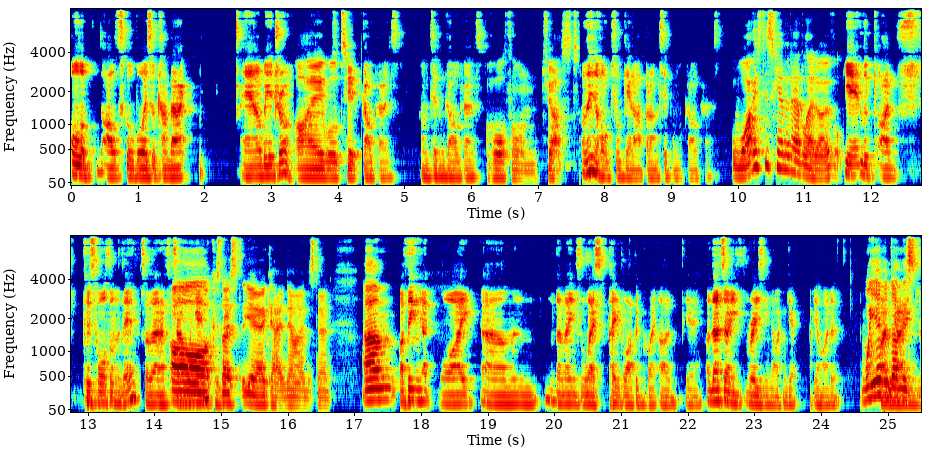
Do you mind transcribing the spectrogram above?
All the old school boys will come back, and it'll be a draw. I will tip Gold Coast. I'm tipping Gold Coast. Hawthorn just. I think the Hawks will get up, but I'm tipping Gold Coast. Why is this game at Adelaide Oval? Yeah, look, I because Hawthorn are there, so they don't have to travel Oh, again. because they. Yeah, okay, now I understand. Um, I think that's why, um, that means less people up in Queen. Uh, yeah, that's the only reason I can get behind it. we haven't Home done this.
